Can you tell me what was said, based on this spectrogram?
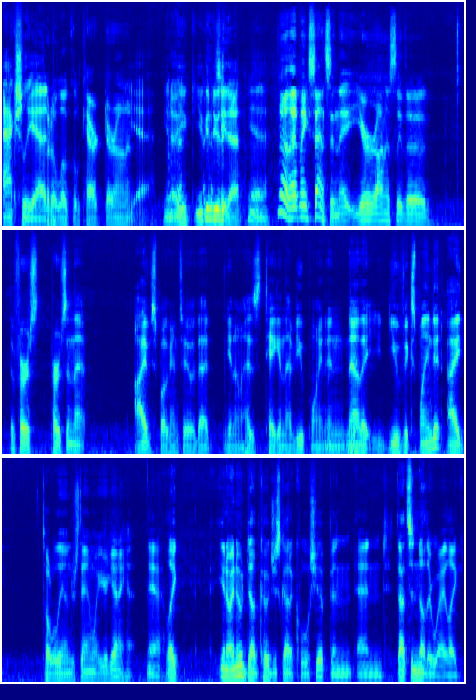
actually add. Put a local character on it. yeah, you know, Okay. you you can can do the- that. Yeah, No, that makes sense, and they, you're honestly the the first person that I've spoken to that you know has taken that viewpoint, and now that you, you've explained it, I totally understand what you're getting at. Yeah, like you know, I know Dubco just got a coolship, and and that's another way. Like,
